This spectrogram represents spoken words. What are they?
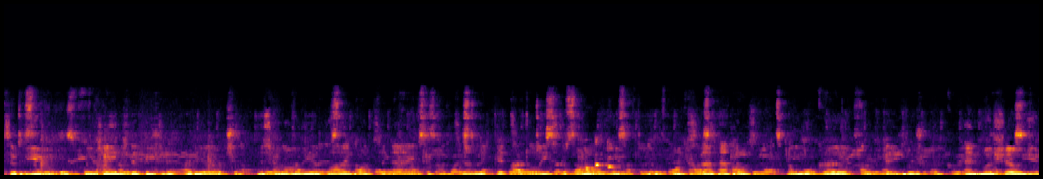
that of view, we change the featured video. This will only apply once a day, until it gets at least one view. Once that happens, we will update it, and will show you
